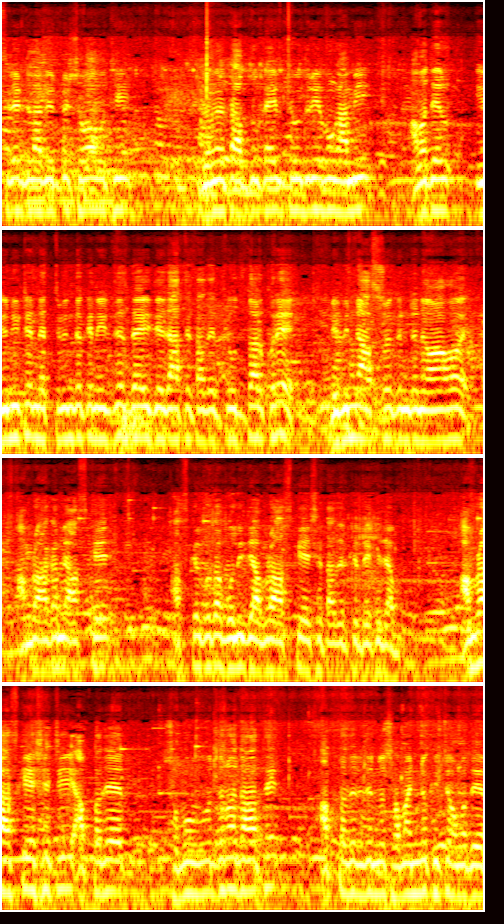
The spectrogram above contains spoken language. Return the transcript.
সিলেট জেলা বিএনপির সভাপতি জননেতা আব্দুল কাইম চৌধুরী এবং আমি আমাদের ইউনিটের নেতৃবৃন্দকে নির্দেশ দেয় যে যাতে তাদেরকে উদ্ধার করে বিভিন্ন আশ্রয়কেন্দ্রে নেওয়া হয়। আমরা আগামী আজকে, আজকের কথা বলি যে আমরা আজকে এসে তাদেরকে দেখে যাব। আমরা আজকে এসেছি আপনাদের সমবেদনা জানাতে। আপনাদের জন্য সামান্য কিছু আমাদের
